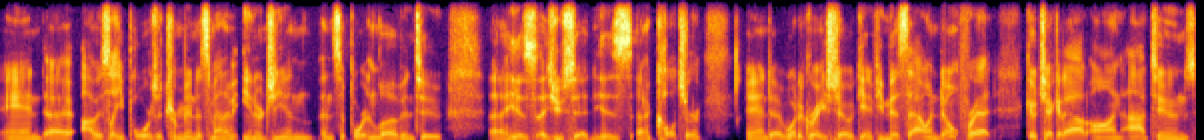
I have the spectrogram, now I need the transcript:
And uh, obviously, he pours a tremendous amount of energy and, and support and love into uh, his, as you said, his uh, culture. And uh, what a great show. Again, if you missed that one, don't fret. Go check it out on iTunes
